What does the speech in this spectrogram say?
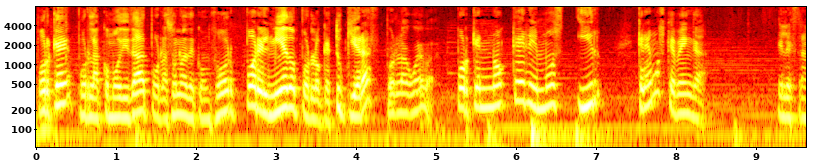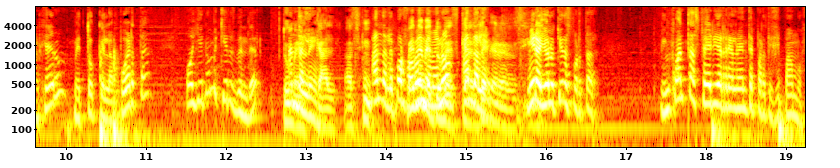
¿Por qué? Por la comodidad, por la zona de confort, por el miedo, por lo que tú quieras. Por la hueva. Porque no queremos ir, queremos que venga el extranjero me toque la puerta. Oye, ¿no me quieres vender? Tu Ándale. mezcal. así. Ándale, por favor, Véndeme ¿no? mezcal, Ándale. que Mira, yo lo quiero exportar. ¿En cuántas ferias realmente participamos?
